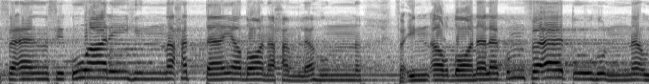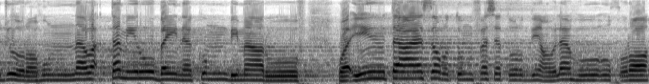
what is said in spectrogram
فأنفقوا عليهن حتى يضعن حملهن فإن أرضان لكم فآتوهن أجورهن وأتمروا بينكم بمعروف وإن تعاسرتم فسترضع له أخرى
